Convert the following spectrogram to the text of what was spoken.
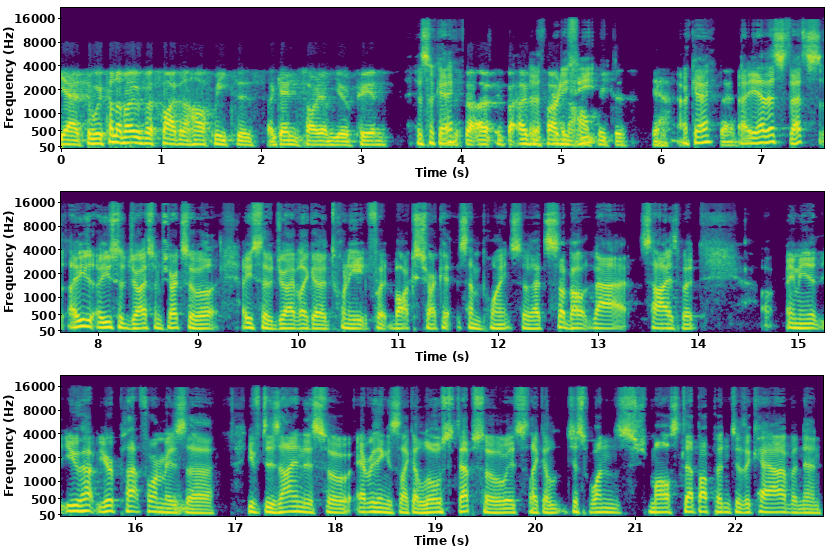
Yeah, so we're kind of over five and a half meters. Again, sorry, I'm European. It's okay. But, but over five and a half meters. Yeah. Okay. So. Uh, yeah, that's that's. I used, I used to drive some trucks. So uh, I used to drive like a 28 foot box truck at some point. So that's about that size. But uh, I mean, you have your platform is uh you've designed this so everything is like a low step. So it's like a just one small step up into the cab, and then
